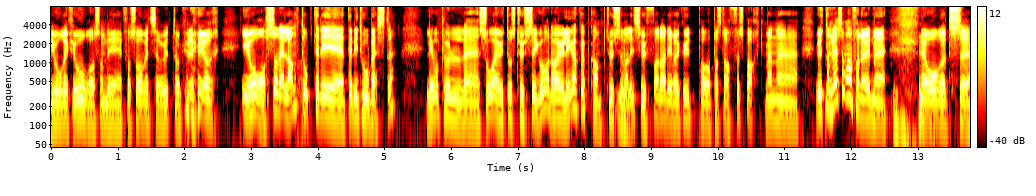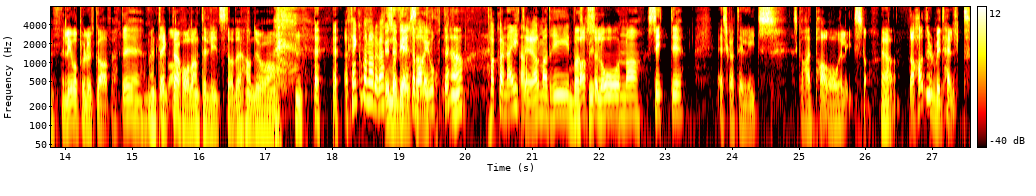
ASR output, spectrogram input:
gjorde i fjor, og som de for så vidt ser ut til å kunne gjøre i år også. Det er langt opp til de, til de to beste. Liverpool eh, så jeg ute hos Tusse i går. Det var jo ligacupkamp. Tusse var litt skuffa da de røk ut på, på straffespark. Men uh, utenom det så var han fornøyd med, med årets uh, Liverpool-utgave. Men det tenk deg Haaland til Leeds, da. Det hadde jo tenker om han hadde vært så fet og bare gjort det. Ja. Takka nei til Real Madrid, Barcelona, City. Jeg skal til Leeds. Jeg skal ha et par år i Leeds nå. ja. Da hadde du blitt helt.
